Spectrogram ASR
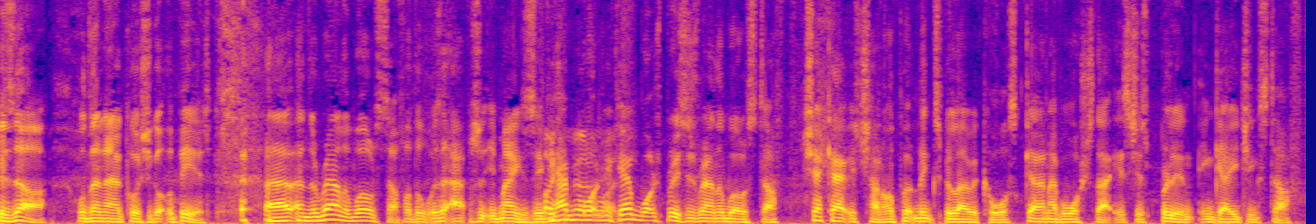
bizarre. Although now, of course, you've got the beard, uh, and the round the world stuff I thought was absolutely amazing. If you you haven't very watched, if you haven't watched Bruce's round the world stuff, check out his channel. I'll put links below, of course. Go and have a watch of that. It's just brilliant, engaging stuff.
